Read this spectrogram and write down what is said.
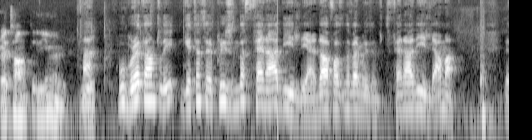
Brett Huntley değil mi? Ha, bu Brett Huntley geçen sene preseason'da fena değildi. Yani daha fazlasını vermek istedim. Fena değildi ama e,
